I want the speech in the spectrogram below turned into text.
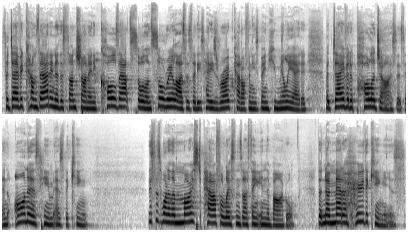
So David comes out into the sunshine and he calls out Saul, and Saul realizes that he's had his robe cut off and he's been humiliated. But David apologizes and honors him as the king. This is one of the most powerful lessons, I think, in the Bible that no matter who the king is,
